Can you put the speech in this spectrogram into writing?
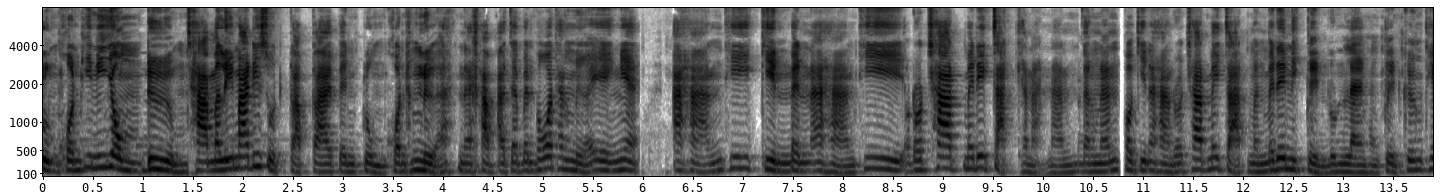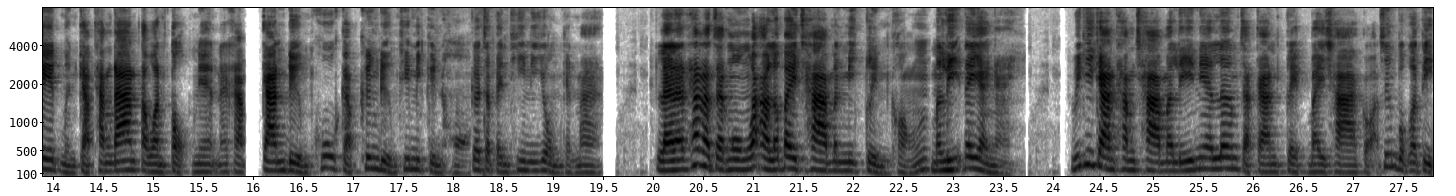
กลุ่มคนที่นิยมดื่มชามะลิมากที่สุดกลับกลายเป็นกลุ่มคนทางเหนือนะครับอาจจะเป็นเพราะว่าทางเหนือเองเนี่ย อาหารที่กินเป็นอาหารที่รสชาติไม่ได้จัดขนาดนั้น ดังนั้นพอกินอาหารรสชาติไม่จัดมันไม่ได้มีกลิ่นรุนแรงของกลิ่นเครื่องเทศเหมือนกับทางด้านตะวันตกเนี่ยนะครับการดื่มคู่กับเครื่องดื่มที่มีกลิ่นหอมก็จะเป็นที่นิยมกันมากหลายๆท่านอาจจะงงว่าเอาแล้วใบชามันมีกลิ่นของมะลิได้ยังไง วิธีการทำชามะลิเนี่ยเริ่มจากการเก็บใบชาก่อน ซึ่งปกติ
